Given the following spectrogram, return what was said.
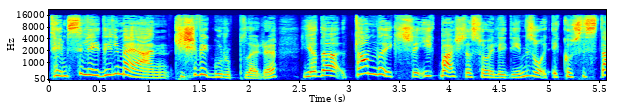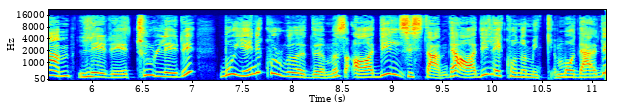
temsil edilmeyen kişi ve grupları ya da tam da işte ilk başta söylediğimiz o ekosistemleri, türleri bu yeni kurguladığımız adil sistemde, adil ekonomik modelde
